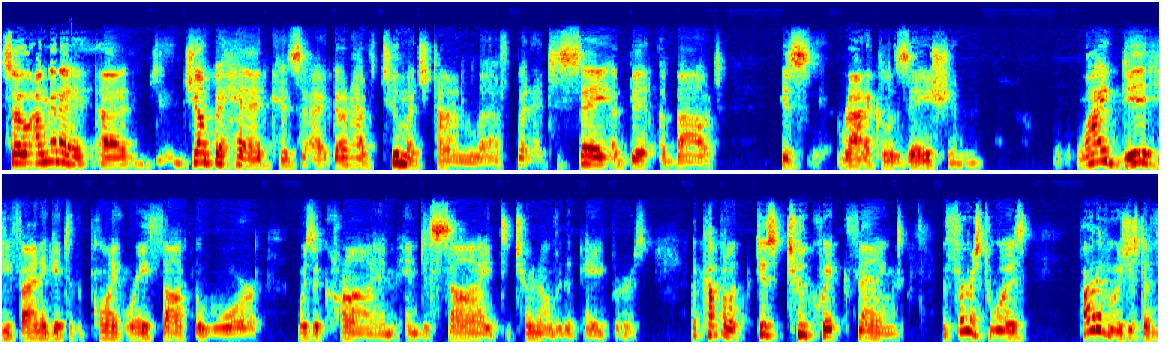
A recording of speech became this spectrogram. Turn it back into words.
So I'm going to uh, jump ahead because I don't have too much time left, but to say a bit about his radicalization. Why did he finally get to the point where he thought the war was a crime and decide to turn over the papers? A couple of just two quick things. The first was part of it was just a,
